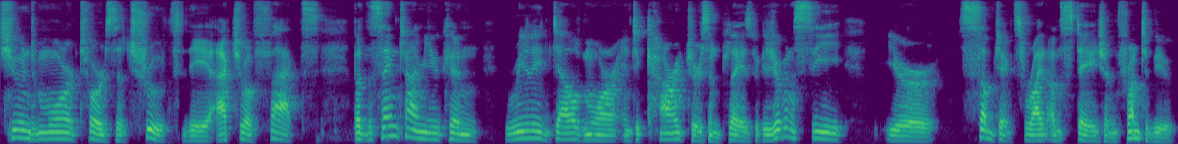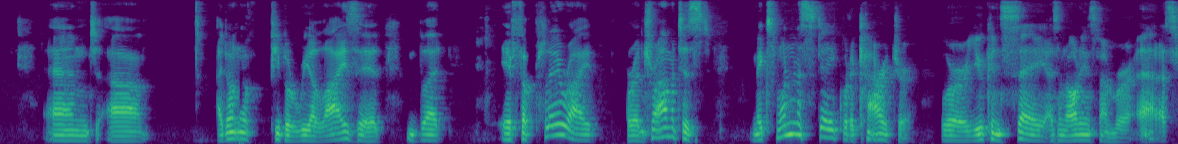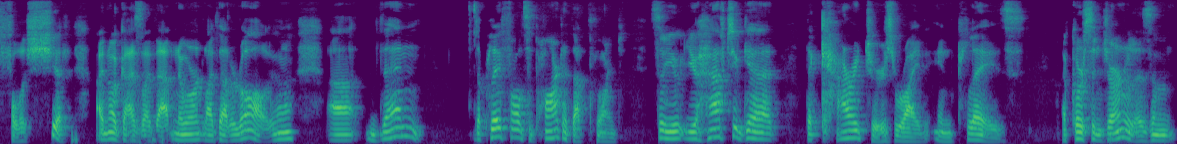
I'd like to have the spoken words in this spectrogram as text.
tuned more towards the truth, the actual facts, but at the same time, you can really delve more into characters and plays because you're going to see your subjects right on stage in front of you. And uh, I don't know if people realize it, but if a playwright or a dramatist makes one mistake with a character, where you can say as an audience member, ah, "That's full of shit." I know guys like that, and they weren't like that at all. You know, uh, then the play falls apart at that point. So you you have to get the characters right in plays. Of course, in journalism,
